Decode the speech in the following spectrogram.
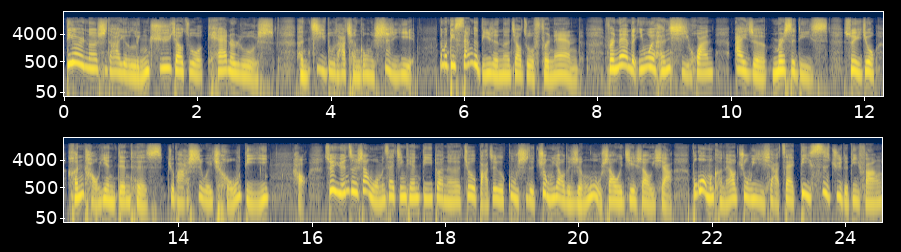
第二呢，是他一个邻居叫做 Caterus，很嫉妒他成功的事业。那么第三个敌人呢，叫做 Fernand。Fernand 因为很喜欢爱着 Mercedes，所以就很讨厌 Dentist，就把他视为仇敌。好，所以原则上我们在今天第一段呢，就把这个故事的重要的人物稍微介绍一下。不过我们可能要注意一下，在第四句的地方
